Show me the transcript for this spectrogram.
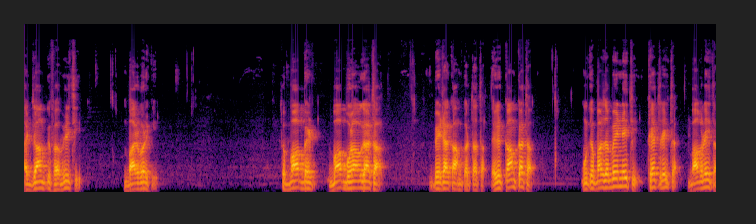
حجام کی فیملی تھی باربر کی تو باپ بیٹ باپ بوڑھا ہو گیا تھا بیٹا کام کرتا تھا لیکن کام کیا تھا ان کے پاس زمین نہیں تھی کھیت نہیں تھا باغ نہیں تھا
